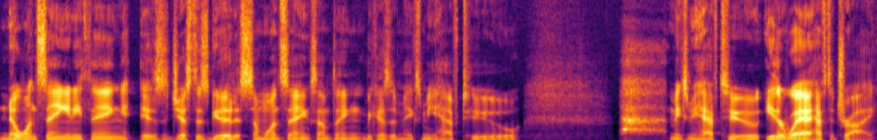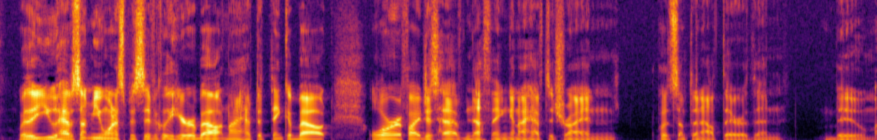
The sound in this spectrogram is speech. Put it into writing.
no one saying anything is just as good as someone saying something because it makes me have to makes me have to either way I have to try. Whether you have something you want to specifically hear about and I have to think about or if I just have nothing and I have to try and put something out there then boom.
